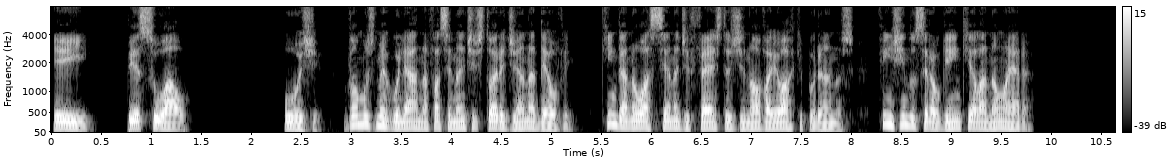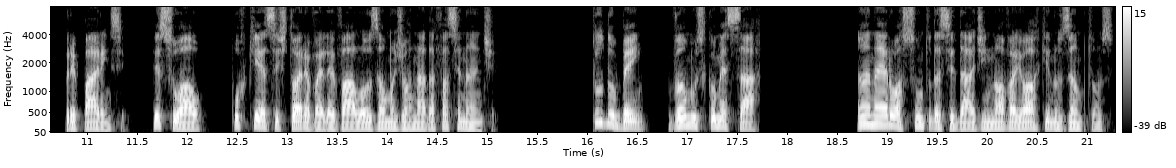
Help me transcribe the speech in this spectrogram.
Ei, pessoal! Hoje, vamos mergulhar na fascinante história de Anna Delvey, que enganou a cena de festas de Nova York por anos, fingindo ser alguém que ela não era. Preparem-se, pessoal, porque essa história vai levá-los a uma jornada fascinante. Tudo bem, vamos começar. Ana era o assunto da cidade em Nova York e nos Hamptons,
